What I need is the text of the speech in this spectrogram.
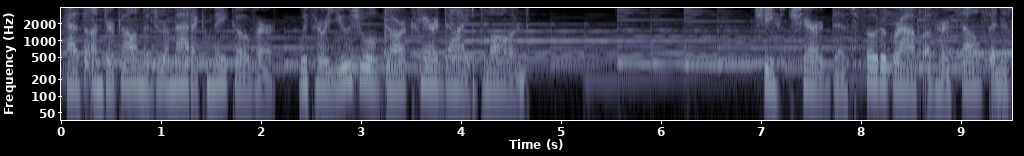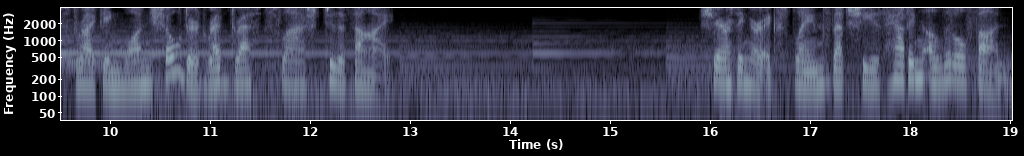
has undergone a dramatic makeover, with her usual dark hair dyed blonde. She's shared this photograph of herself in a striking one-shouldered red dress slashed to the thigh. Scherzinger explains that she's having a little fun.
